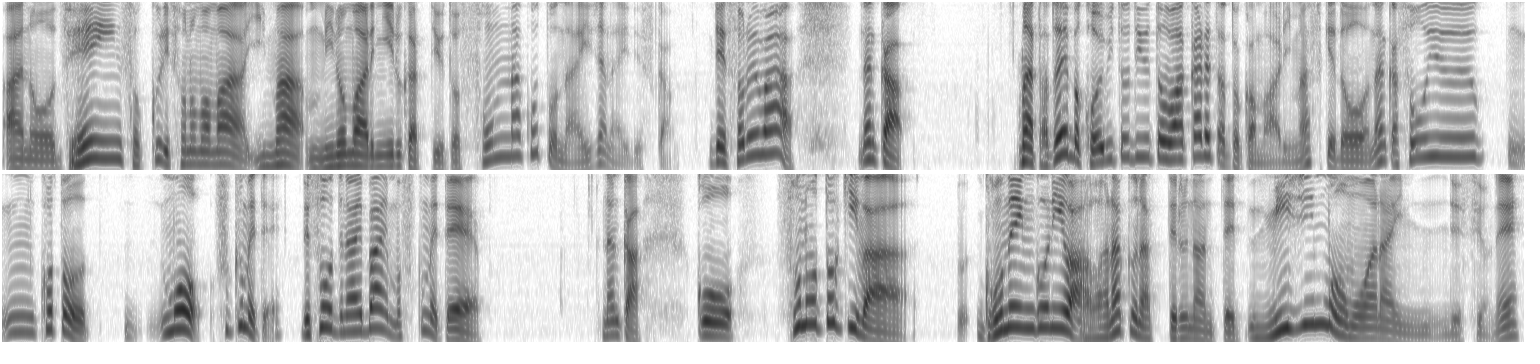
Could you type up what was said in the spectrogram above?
あの全員そっくりそのまま今身の回りにいるかっていうとそんなことないじゃないですか。でそれはなんかまあ例えば恋人で言うと別れたとかもありますけどなんかそういうことも含めてでそうでない場合も含めてなんかこうその時は5年後には会わなくなってるなんてみじんも思わないんですよね。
